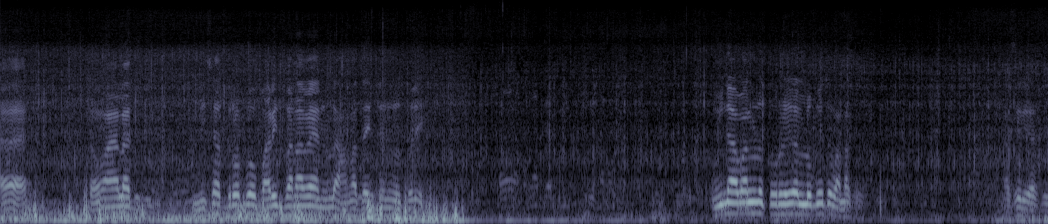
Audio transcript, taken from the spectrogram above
হ্যাঁ তোমার এলা নিশা দ্রব্য বাড়িতে বানাবেন বলে আমার দায়িত্ব নিল ধরে তুই না বানালো তোর লোকে তো বানাতো আছে আছে।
